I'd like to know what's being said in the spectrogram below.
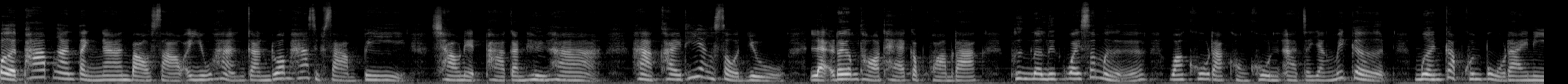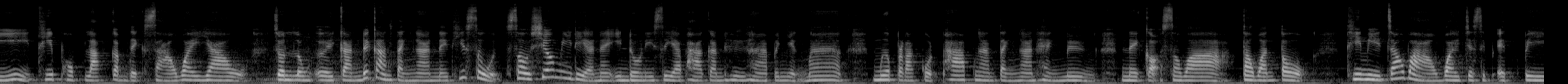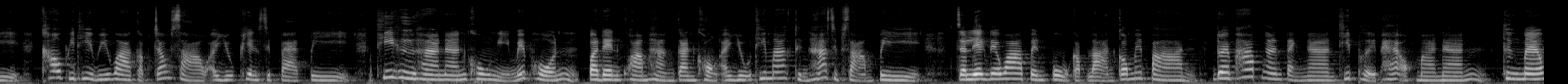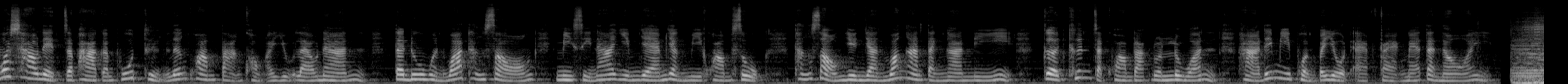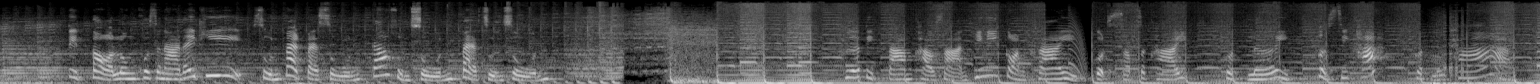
เปิดภาพงานแต่งงานบ่าวสาวอายุห่างกันร่วม 53 ปี ชาวเน็ตพากันฮือฮา หากใครที่ยังโสดอยู่ และเริ่มท้อแท้กับความรัก พึงระลึกไว้เสมอ ว่าคู่รักของคุณอาจจะยังไม่เกิด เหมือนกับคุณปู่รายนี้ที่พบรักกับเด็กสาววัยเยาว์จนลงเอยกันด้วยการแต่งงานในที่สุด โซเชียลมีเดียในอินโดนีเซียพากันฮือฮาเป็นอย่างมาก เมื่อปรากฏภาพงานแต่งงานแห่งหนึ่ง ในเกาะสวา ตะวันตก ที่มีเจ้าบ่าววัย 71 ปี เข้าพิธีวิวากับเจ้าสาวอายุเพียง 18 ปี ที่ฮือฮานั้นคงหนีไม่พ้น ประเด็นความห่างกันของอายุที่มากถึง 53 ปี จะเรียกได้ว่าเป็นปู่กับหลานก็ไม่ปาน โดยภาพงานแต่งงานที่เผยแพร่ออกมานั้น ถึงแม้ว่าชาวเน็ตจะพากันพูดถึงเรื่องความต่างของอายุแล้วนั้น แต่ดูเหมือนว่าทั้งสอง มีสีหน้ายิ้มแย้มอย่างมีความสุข ทั้งสองยืนยันว่างานแต่งงานนี้ เกิดขึ้นจากความรักล้วนๆหาได้มีผลประโยชน์แอบแฝงแม้แต่น้อย ติดต่อลงโฆษณาได้ที่ 0880 900 800เพื่อติดตามข่าวสารที่นี่ก่อนใคร กด subscribe กดเลย กดสิคะ กดเลยค่ะ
